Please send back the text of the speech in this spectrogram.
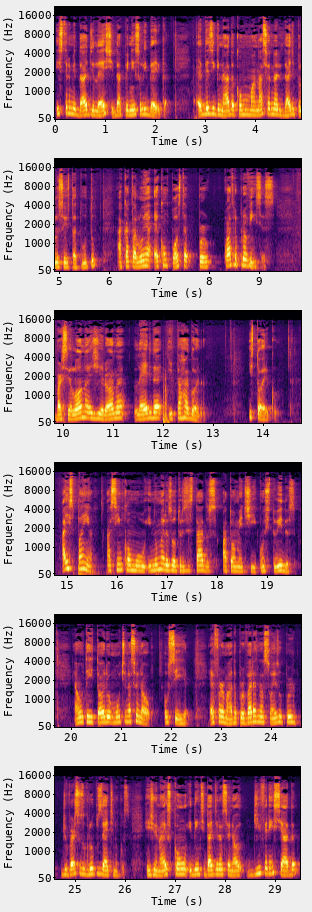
extremidade leste da Península Ibérica é designada como uma nacionalidade pelo seu estatuto, a Catalunha é composta por quatro províncias: Barcelona, Girona, Lérida e Tarragona. Histórico: A Espanha, assim como inúmeros outros estados atualmente constituídos, é um território multinacional, ou seja, é formada por várias nações ou por diversos grupos étnicos regionais com identidade nacional diferenciada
